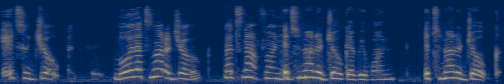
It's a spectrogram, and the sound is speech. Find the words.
it's a joke, boy, that's not a joke. That's not funny. It's not a joke, everyone. It's not a joke.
